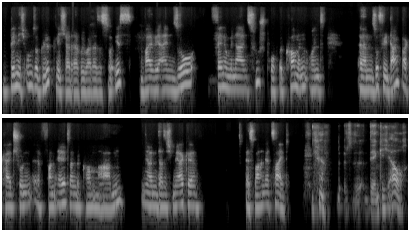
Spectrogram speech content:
bin ich umso glücklicher darüber, dass es so ist, weil wir einen so phänomenalen Zuspruch bekommen und ähm, so viel Dankbarkeit schon äh, von Eltern bekommen haben, äh, dass ich merke, es war an der Zeit. Ja, denke ich auch.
